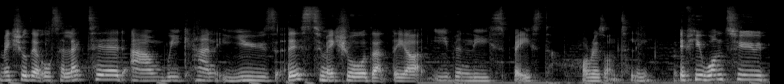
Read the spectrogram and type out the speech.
make sure they're all selected and we can use this to make sure that they are evenly spaced horizontally. If you want to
